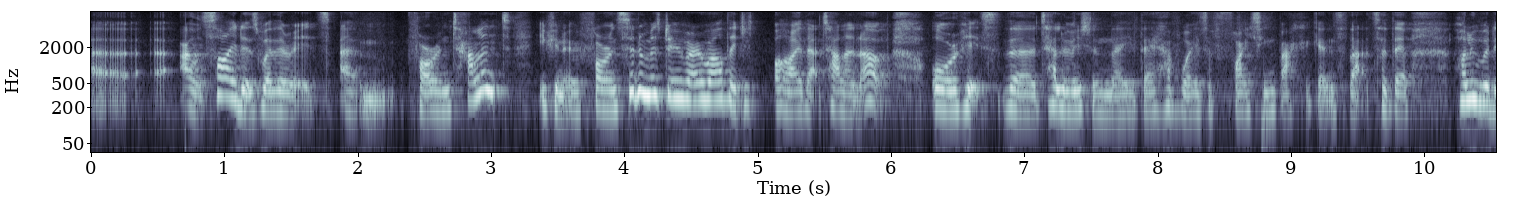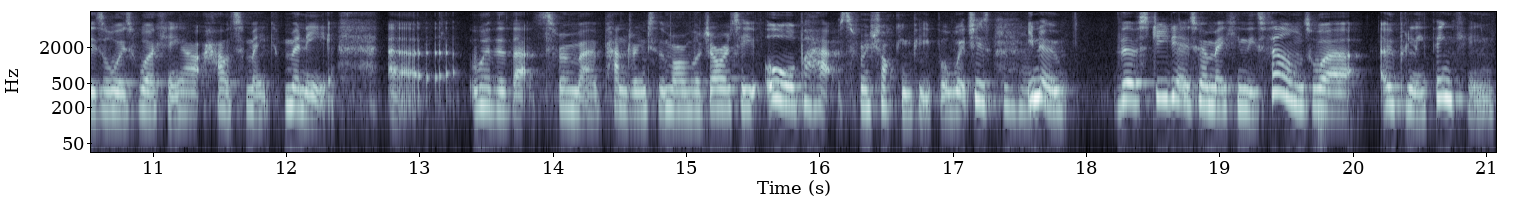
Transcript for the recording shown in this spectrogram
uh, outsiders, whether it's um, foreign talent. If you know foreign cinema's doing very well, they just buy that talent up, or if it's the television, they they have ways of fighting back against that. So the Hollywood is always working out how to make money, uh, whether that's from uh, pandering to the moral majority or perhaps from shocking people, which is you know the studios who are making these films were openly thinking,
